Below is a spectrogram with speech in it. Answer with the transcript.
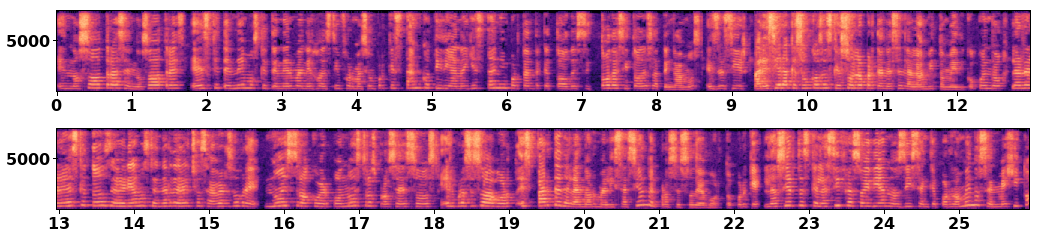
En nosotras, en nosotras, es que tenemos que tener manejo de esta información porque es tan cotidiana y es tan importante que todos y todas y todas la tengamos. Es decir, pareciera que son cosas que solo pertenecen al ámbito médico, cuando la realidad es que todos deberíamos tener derecho a saber sobre nuestro cuerpo, nuestros procesos. El proceso de aborto es parte de la normalización del proceso de aborto, porque lo cierto es que las cifras hoy día nos dicen que por lo menos en México,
